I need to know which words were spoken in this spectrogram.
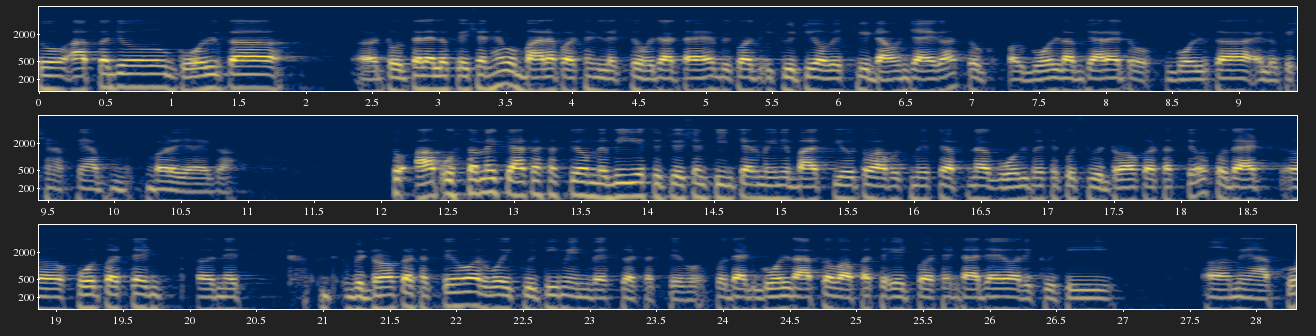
तो आपका जो गोल्ड का टोटल uh, एलोकेशन है वो 12 परसेंट लेट से हो जाता है बिकॉज़ इक्विटी ऑब्वियसली डाउन जाएगा तो और गोल्ड अप जा रहा है तो गोल्ड का एलोकेशन अपने आप बढ़ जाएगा। तो आप उस समय क्या कर सकते हो? मे बी ये सिचुएशन तीन चार महीने बाद की हो तो आप उसमें से अपना गोल्ड में से कुछ विड्रॉ कर सकते हो so that four percent net withdraw कर सकते हो और वो इक्विटी में इन्वेस्ट कर सकते हो। सो दैट गोल्ड आपका वापस से एट परसेंट आ जाए और इक्विटी Uh, में आपको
